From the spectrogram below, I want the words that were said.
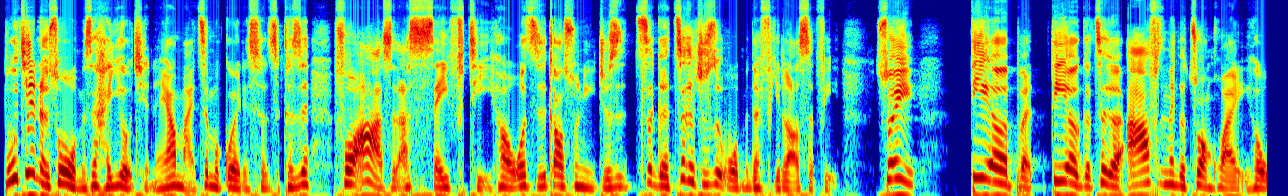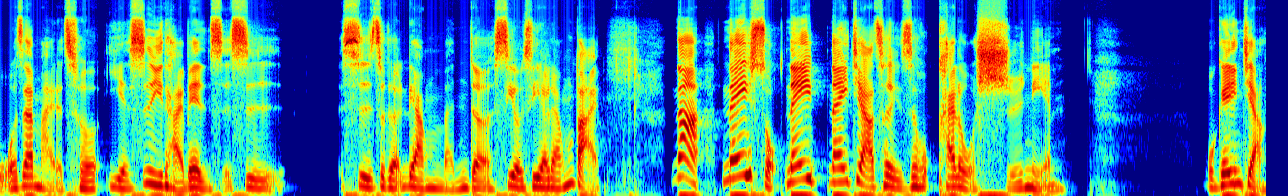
不见得说我们是很有钱的要买这么贵的车子。可是 for us 它 safety 哈，我只是告诉你，就是这个这个就是我们的 philosophy。所以第二本第二个这个 after 那个撞坏以后，我再买的车也是一台 Benz，是是这个两门的 CLC 两百。那那一手那那一架车也是开了我十年，我跟你讲，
